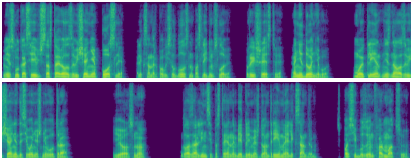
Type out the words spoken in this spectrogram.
«Мисс Лукасевич составила завещание после», – Александр повысил голос на последнем слове, – «происшествия, а не до него. Мой клиент не знал о завещании до сегодняшнего утра». «Ясно». Глаза Линси постоянно бегали между Андреем и Александром. «Спасибо за информацию».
